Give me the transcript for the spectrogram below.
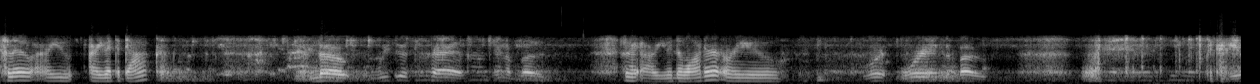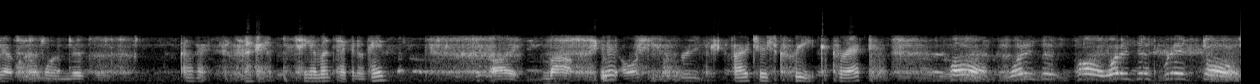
Hello, are you are you at the dock? No, we just crashed in a boat. Okay, are you in the water or are you? We're, we're in the boat. Okay, have someone missing. okay, okay. Hang on one second, okay? All right, by in Archer Creek. Archer's Creek, correct? Paul, what is this? Paul, what is this bridge called?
